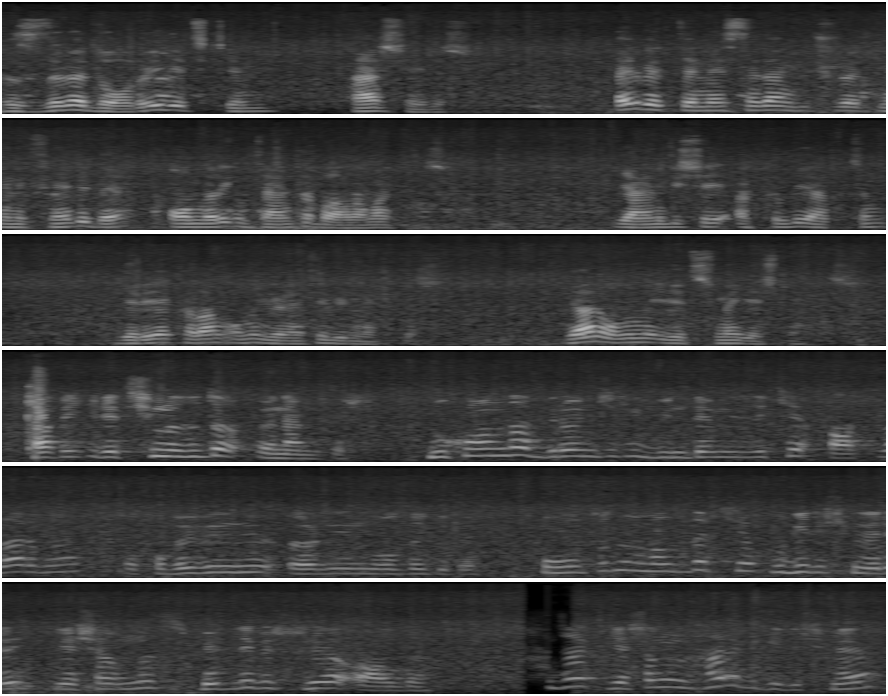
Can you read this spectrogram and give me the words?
hızlı ve doğru iletişim her şeydir. Elbette nesneden güç üretmenin finali de onları internete bağlamaktır. Yani bir şey akıllı yaptın, geriye kalan onu yönetebilmektir. Yani onunla iletişime geçmektir. Tabii iletişim hızı da önemlidir. Bu konuda bir önceki gündemimizdeki atlar mı, otobüsünün örneğinin olduğu gibi. Unutulmamalıdır ki bu gelişmeleri yaşamımız belli bir süre aldı. Ancak yaşanan her bir gelişme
